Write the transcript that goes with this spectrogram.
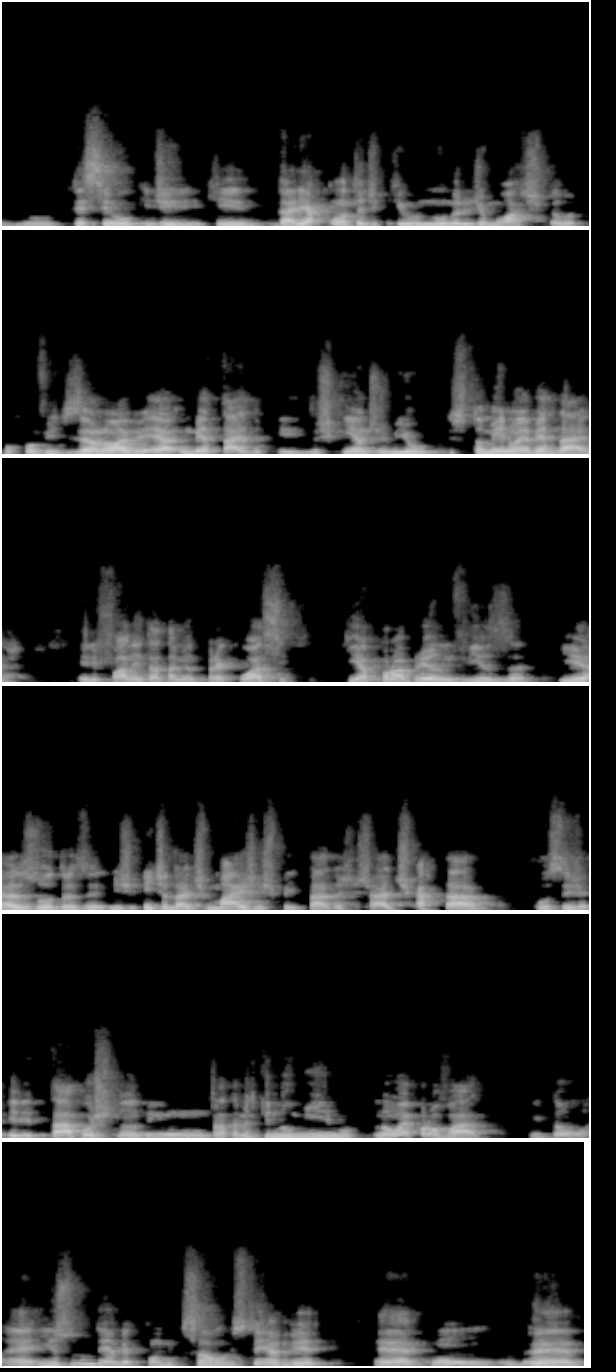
do TCU que, de, que daria conta de que o número de mortes pelo, por Covid-19 é metade do que, dos 500 mil. Isso também não é verdade. Ele fala em tratamento precoce que a própria Anvisa e as outras entidades mais respeitadas já descartaram. Ou seja, ele está apostando em um tratamento que, no mínimo, não é provado. Então, é, isso não tem a ver com convicção, isso tem a ver é, com é,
